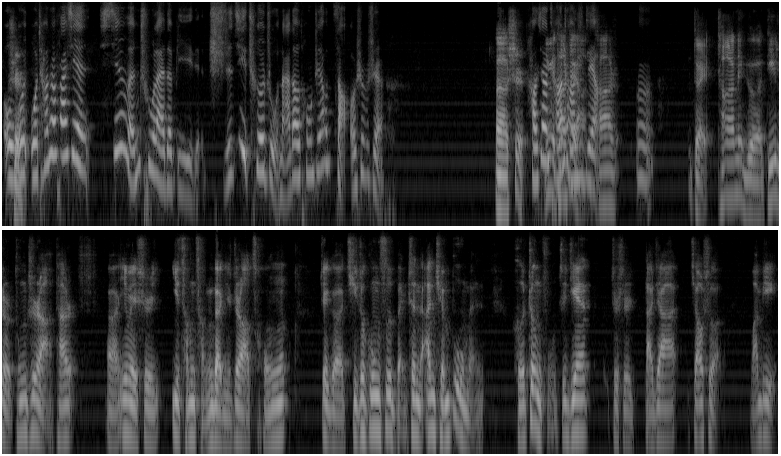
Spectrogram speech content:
我我我常常发现新闻出来的比实际车主拿到通知要早，是不是？呃，是，好像常常是这样。嗯，对他那个 dealer 通知啊，他呃，因为是一层层的，你知道，从这个汽车公司本身的安全部门和政府之间，就是大家交涉完毕，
